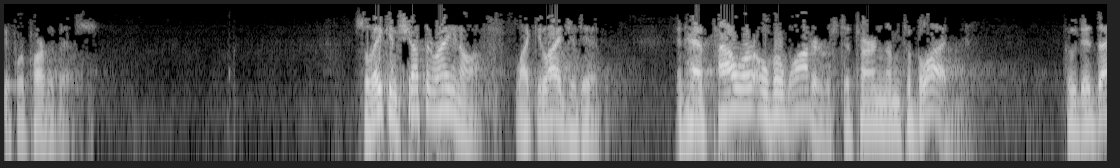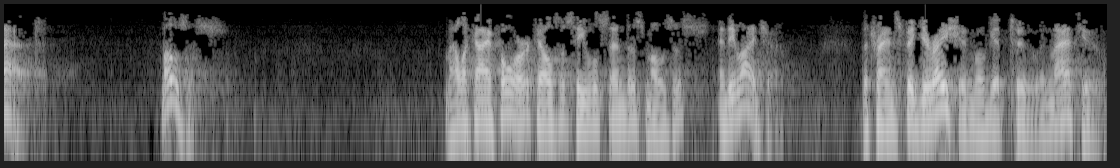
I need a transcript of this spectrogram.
if we're part of this. So they can shut the rain off, like Elijah did, and have power over waters to turn them to blood. Who did that? Moses. Malachi 4 tells us he will send us Moses and Elijah. The transfiguration we'll get to in Matthew.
